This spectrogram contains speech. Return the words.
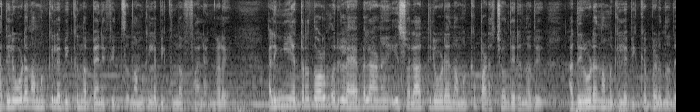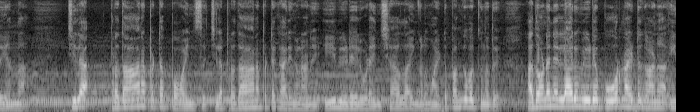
അതിലൂടെ നമുക്ക് ലഭിക്കുന്ന ബെനിഫിറ്റ്സ് നമുക്ക് ലഭിക്കുന്ന ഫലങ്ങൾ അല്ലെങ്കിൽ എത്രത്തോളം ഒരു ലേബലാണ് ഈ സ്വലാത്തിലൂടെ നമുക്ക് പടച്ചോൻ തരുന്നത് അതിലൂടെ നമുക്ക് ലഭിക്കപ്പെടുന്നത് എന്ന ചില പ്രധാനപ്പെട്ട പോയിന്റ്സ് ചില പ്രധാനപ്പെട്ട കാര്യങ്ങളാണ് ഈ വീഡിയോയിലൂടെ ഇൻഷാല്ല നിങ്ങളുമായിട്ട് പങ്കുവെക്കുന്നത്. അതുകൊണ്ട് തന്നെ എല്ലാവരും വീഡിയോ പൂർണമായിട്ട് കാണുക ഈ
